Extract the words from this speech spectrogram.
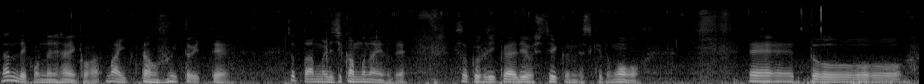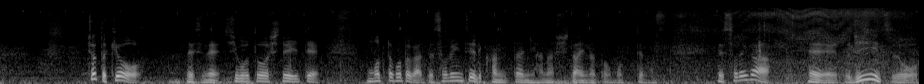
なんでこんなに早いかは、まあ一旦置いといて、ちょっとあんまり時間もないので、即振り返りをしていくんですけども、えーっと、ちょっと今日ですね、仕事をしていて思ったことがあって、それについて簡単に話したいなと思ってます。でそれが、えーっと事実を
